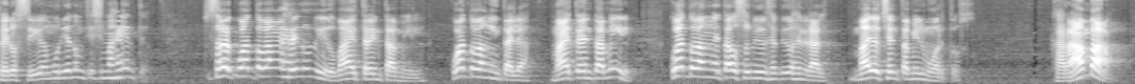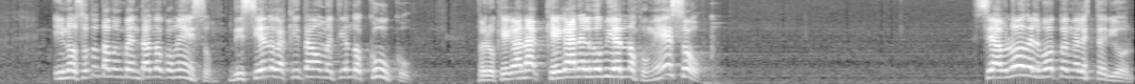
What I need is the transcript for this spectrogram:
pero siguen muriendo muchísima gente. ¿Tú sabes cuánto van en Reino Unido? Más de 30 mil. ¿Cuánto van en Italia? Más de 30 mil. ¿Cuánto van en Estados Unidos en sentido general? Más de 80 mil muertos. ¡Caramba! Y nosotros estamos inventando con eso, diciendo que aquí estamos metiendo cuco. Pero ¿qué gana, qué gana el gobierno con eso? Se habló del voto en el exterior.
